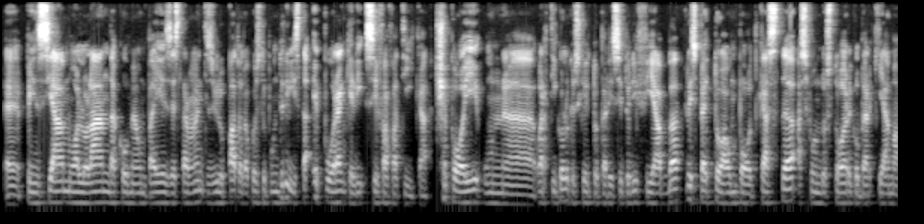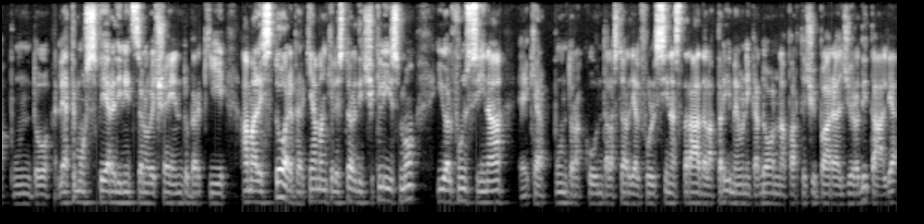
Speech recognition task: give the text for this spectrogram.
eh, pensiamo all'Olanda come a un paese estremamente sviluppato da questo punto di vista, eppure anche lì si fa fatica. C'è poi un, uh, articolo che ho scritto per il sito di FIAB rispetto a un podcast a sfondo storico per chi ama appunto le atmosfere di inizio Novecento, per chi ama le storie, per chi ama anche le storie di ciclismo. Io Alfonsina, eh, che appunto racconta la storia di Alfonsina Strada, la prima e unica donna a partecipare al Giro d'Italia,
